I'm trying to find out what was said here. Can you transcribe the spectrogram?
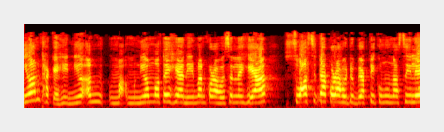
নিয়ম থাকে। সেই নিয়ম মা- নিয়ম মতে সেয়া নিৰ্মাণ কৰা হৈছিল নে সেয়া চোৱা চিতা কৰা হয়তো ব্যক্তি কোনো নাছিলে।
